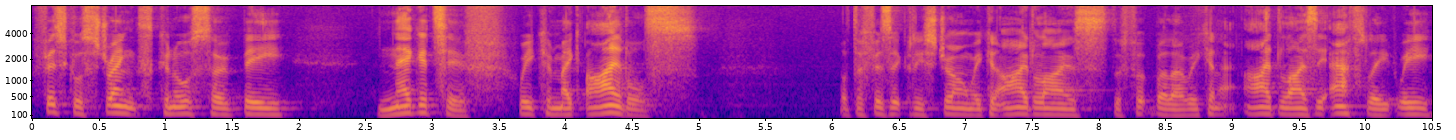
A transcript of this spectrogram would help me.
physical strength can also be negative. We can make idols of the physically strong. We can idolize the footballer. We can idolize the athlete. We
